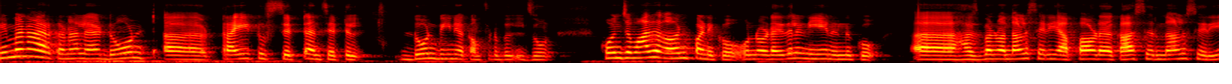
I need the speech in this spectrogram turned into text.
விமனாக இருக்கனால don't try to set and settle. Don't been a comfortable zone. கொஞ்சமாவது ஏர்ன் பண்ணிக்கோ. உன்னோட இதில் நீயே நின்றுக்கோ ஹஸ்பண்ட் வந்தாலும் சரி அப்பாவோட காசு இருந்தாலும் சரி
